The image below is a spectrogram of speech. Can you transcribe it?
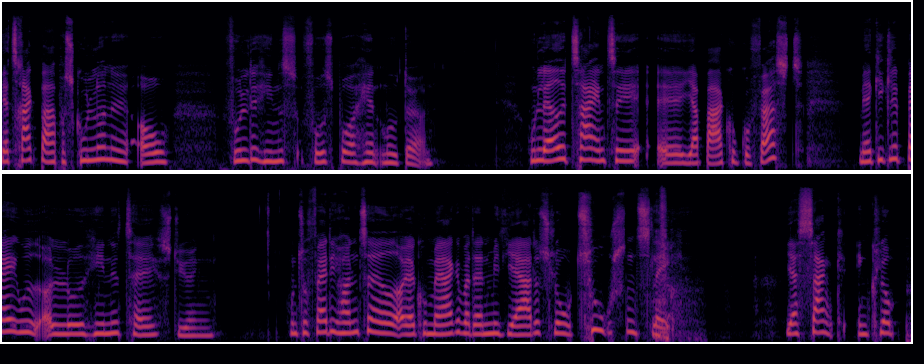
Jeg trak bare på skuldrene og fulgte hendes fodspor hen mod døren. Hun lavede et tegn til, at jeg bare kunne gå først, men jeg gik lidt bagud og lod hende tage styringen. Hun tog fat i håndtaget, og jeg kunne mærke, hvordan mit hjerte slog tusind slag. Jeg sank en klump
